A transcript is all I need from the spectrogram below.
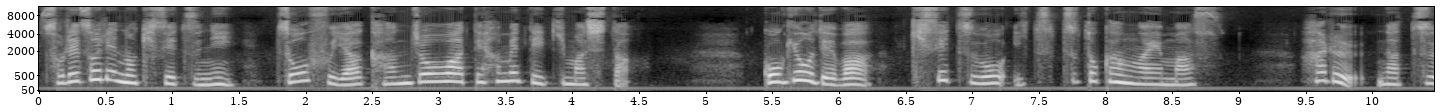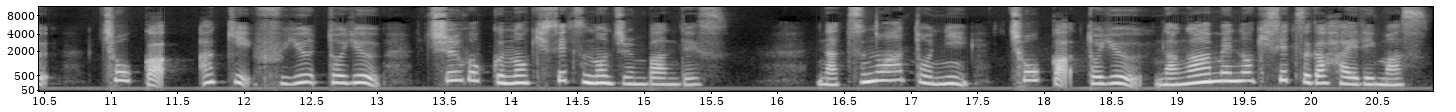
それぞれの季節に臓腑や感情を当てはめていきました。五行では季節を5つと考えます。春、夏、長夏、秋、冬という中国の季節の順番です。夏の後に長夏という長雨の季節が入ります。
